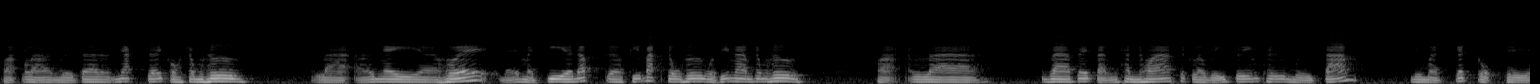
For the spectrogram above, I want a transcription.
hoặc là người ta nhắc tới con sông Hương là ở ngay ờ, Huế để mà chia đất ờ, phía bắc sông Hương và phía nam sông Hương hoặc là ra tới tận Thanh Hóa tức là vĩ tuyến thứ 18 nhưng mà kết cục thì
